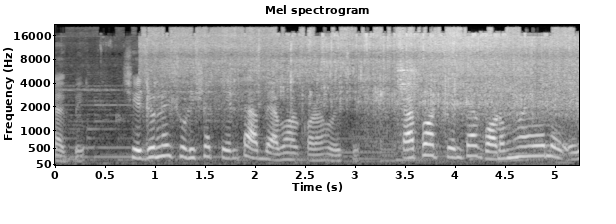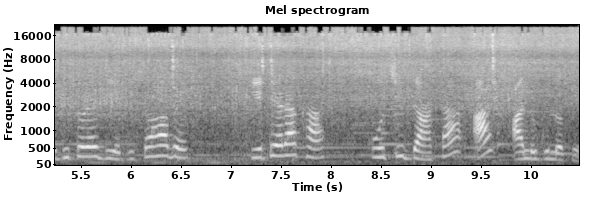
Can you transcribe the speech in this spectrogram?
লাগবে। সেজন্যই সরিষার তেলটা ব্যবহার করা হয়েছে। তারপর তেলটা গরম হয়ে এলে এর ভিতরে দিয়ে দিতে হবে কেটে রাখা কচি ডাঁটা আর আলুগুলোকে।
